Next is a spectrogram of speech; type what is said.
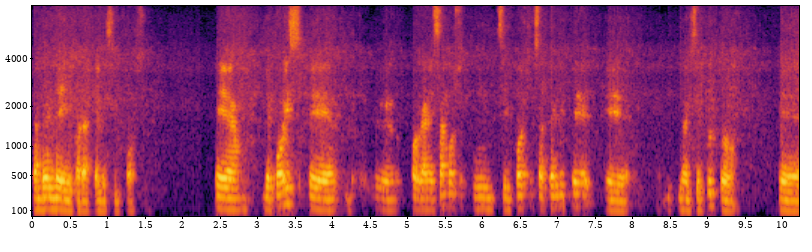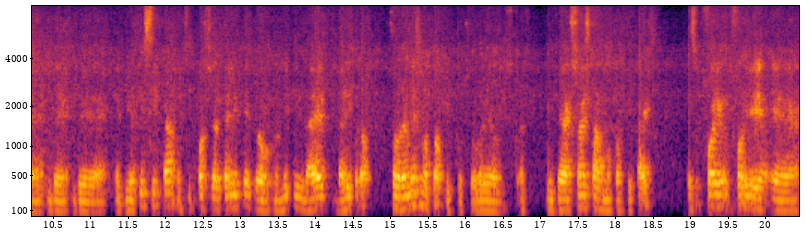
Também veio para aquele simpósio. Eh, depois, eh, organizamos um simpósio satélite eh, no Instituto de, de, de, Biofísica, um simpósio satélite do, no meeting da, da IBRO, sobre o mesmo tópico, sobre os, as interações talamocorticais isso foi, foi é,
